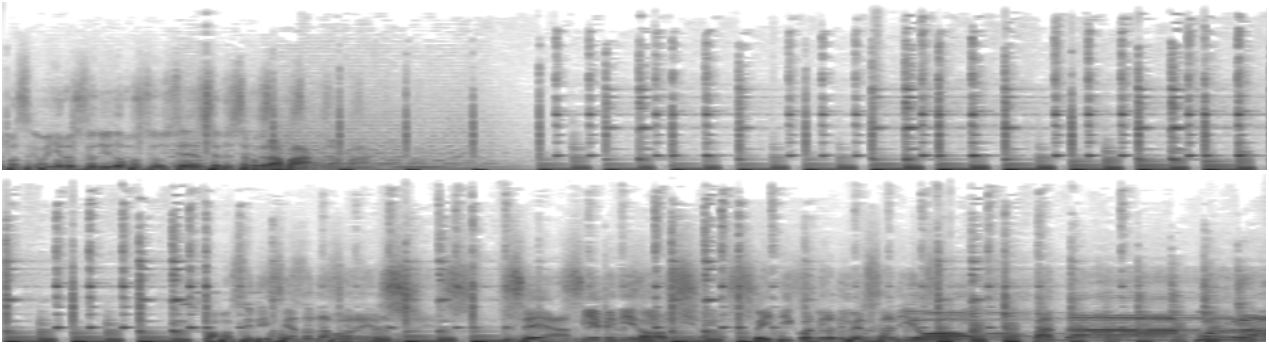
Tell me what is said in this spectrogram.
Vamos caballeros, continuamos con ustedes en este programa. Vamos iniciando labores. Sean bienvenidos. 24 aniversario, Banda Burra.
